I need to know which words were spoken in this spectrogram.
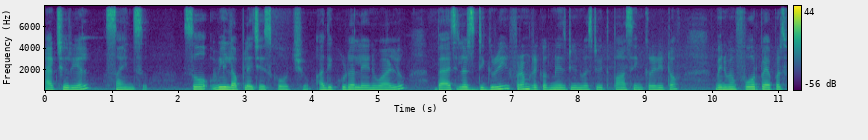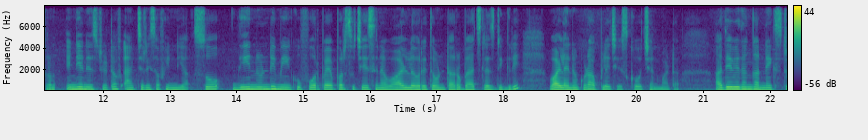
actuarial science so వీళ్ళు అప్లై చేసుకోవచ్చు. అది కూడా లేని వాళ్ళు bachelor's degree from recognised university with passing credit of minimum four papers from Indian institute of actuaries of India. So దీని నుండి మీకు ఫోర్ పేపర్స్ చేసిన వాళ్ళు ఎవరైతే ఉంటారో బ్యాచిలర్స్ డిగ్రీ వాళ్ళైనా కూడా అప్లై చేసుకోవచ్చు అనమాట అదేవిధంగా నెక్స్ట్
